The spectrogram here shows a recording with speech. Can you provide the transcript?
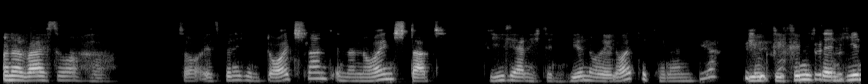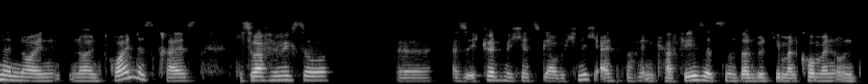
und dann war ich so, so, jetzt bin ich in Deutschland, in einer neuen Stadt. Wie lerne ich denn hier neue Leute kennen? Ja. Wie, wie finde ich denn hier einen neuen, neuen Freundeskreis? Das war für mich so, äh, also ich könnte mich jetzt, glaube ich, nicht einfach in einen Café setzen und dann wird jemand kommen und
